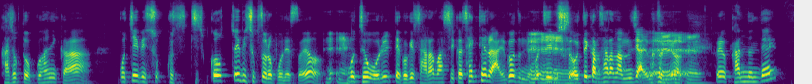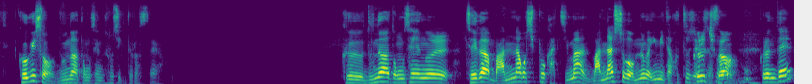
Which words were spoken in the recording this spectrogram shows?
가족도 없고 하니까 꽃제비 숙 그, 꽃제비 숙소로 보냈어요. 예, 예. 뭐저 어릴 때 거기서 자라봤으니까 생태를 알거든요. 예, 꽃제비 예, 숙소 예. 어떻게 하면 살아남는지 알거든요. 그래서 갔는데 거기서 누나 동생 소식 들었어요. 그 누나 동생을 제가 만나고 싶어 갔지만 만날 수가 없는 거 이미 다 흩어져 있어서 그렇죠. 예. 그런데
